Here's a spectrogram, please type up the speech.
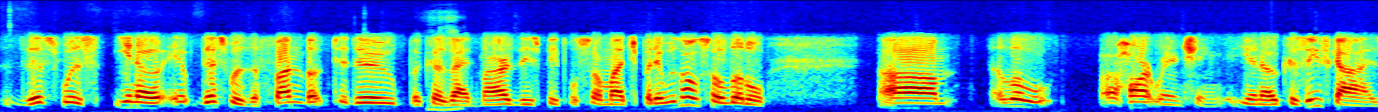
this was you know it, this was a fun book to do because I admired these people so much, but it was also a little um, a little uh, heart wrenching, you know, because these guys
